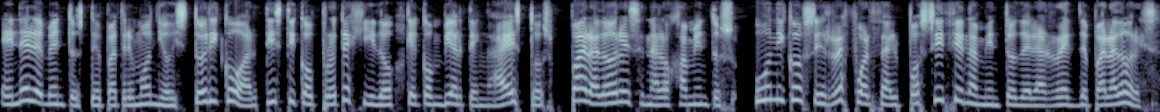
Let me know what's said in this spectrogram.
en elementos de patrimonio histórico artístico protegido que convierten a estos paradores en alojamientos únicos y refuerza el posicionamiento de la red de paradores.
